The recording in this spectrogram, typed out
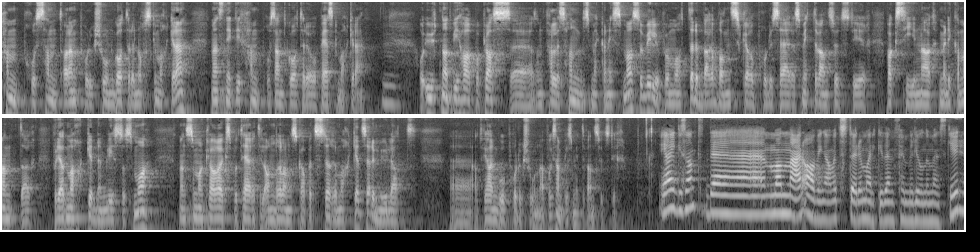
5% av den produksjonen går til det norske markedet, mens 95 går til det europeiske markedet. Mm. Og uten at vi har på plass eh, sånn felles handelsmekanismer, så vil jo på en måte det være vanskeligere å produsere smittevernsutstyr, vaksiner, medikamenter, fordi at markedene blir så små. Men som man klarer å eksportere til andre land og skape et større marked, så er det mulig at, eh, at vi har en god produksjon av f.eks. smittevernsutstyr. Ja, ikke sant. Det, man er avhengig av et større marked enn fem millioner mennesker.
